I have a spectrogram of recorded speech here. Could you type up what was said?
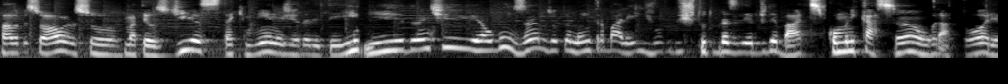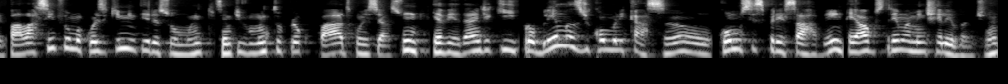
Fala pessoal, eu sou Matheus Dias, Tech Manager da DTI e durante alguns anos eu também trabalhei junto do Instituto Brasileiro de Debates. Comunicação, oratória, falar sempre foi uma coisa que me interessou muito, sempre tive muito preocupado com esse assunto. E a verdade é que problemas de comunicação, como se expressar bem, é algo extremamente relevante. Né?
